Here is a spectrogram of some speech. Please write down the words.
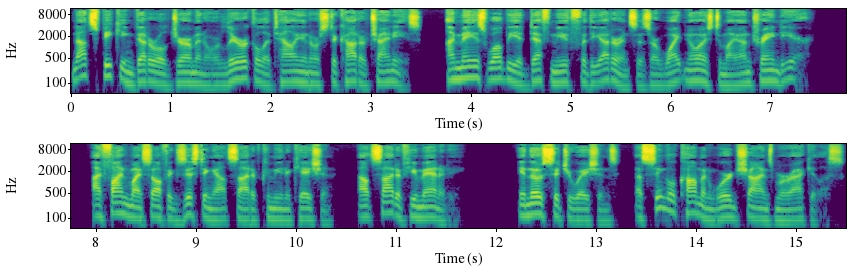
Not speaking guttural German or lyrical Italian or staccato Chinese, I may as well be a deaf mute for the utterances are white noise to my untrained ear. I find myself existing outside of communication, outside of humanity. In those situations, a single common word shines miraculous.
